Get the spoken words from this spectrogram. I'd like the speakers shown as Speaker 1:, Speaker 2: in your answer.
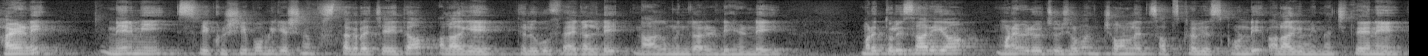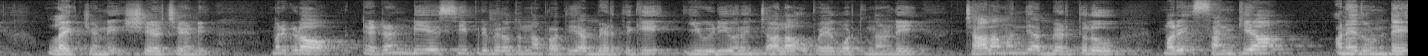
Speaker 1: Hi అండి. నేను మీ శ్రీ కృషి పబ్లికేషన్ పుస్తక రచయిత అలాగే తెలుగు ఫ్యాకల్టీ నాగమలింగారెడ్డి అండి. మరి తొలిసారిగా మన వీడియో చూసిన మన ఛానల్ అయితే సబ్స్క్రైబ్ చేసుకోండి అలాగే మీకు నచ్చితేనే లైక్ చేయండి షేర్ చేయండి. మరి ఇక్కడ టెటన్ డిఎస్సి ప్రిపేర్ అవుతున్న ప్రతి అభ్యర్థికి ఈ వీడియోని చాలా ఉపయోగపడుతుందండి. చాలామంది అభ్యర్థులు మరి సంఖ్య అనేది ఉంటే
